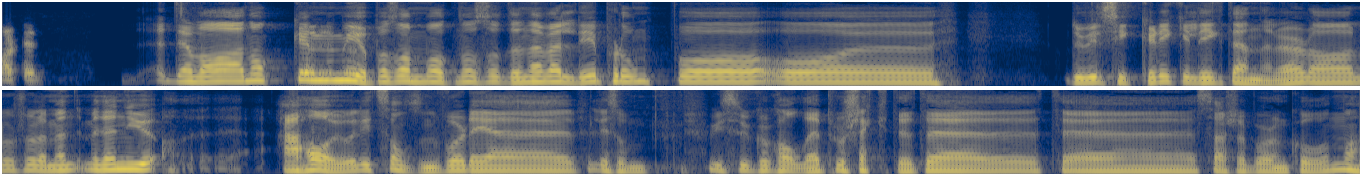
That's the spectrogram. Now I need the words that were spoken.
Martin? Det var nok mye på samme måten. Også. Den er veldig plump, og, og uh, du vil sikkert ikke like den heller, da, Men, men den, jeg har jo litt sansen for det, liksom, hvis du kan kalle det prosjektet til, til Sasha Baron Cohen. Da,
